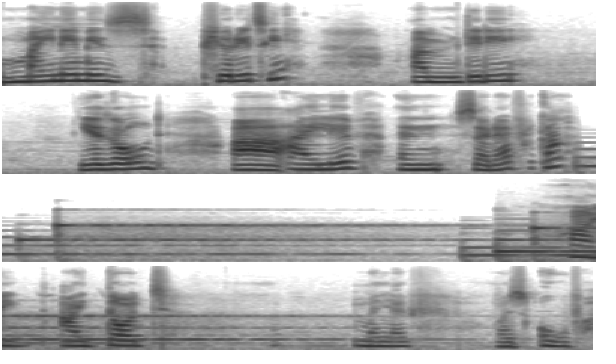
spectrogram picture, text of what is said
My name is Purity. I'm 30 years old. Uh, I live in South Africa. I I thought my life was over.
